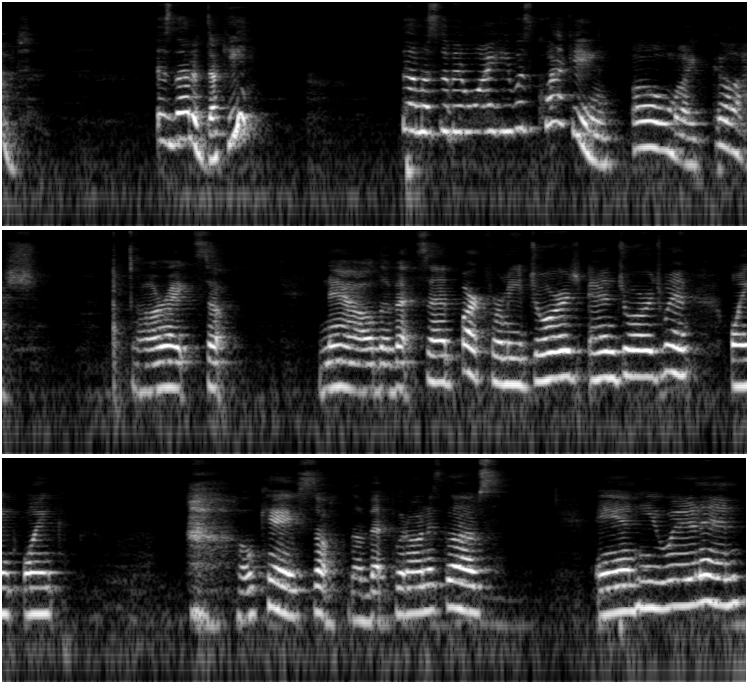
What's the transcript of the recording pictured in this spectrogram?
out? Is that a ducky? That must have been why he was quacking. Oh my gosh. All right, so now the vet said, bark for me, George. And George went, oink, oink. okay, so the vet put on his gloves. And he went in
